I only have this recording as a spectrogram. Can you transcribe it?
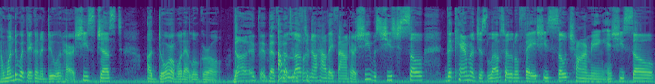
I wonder what they're going to do with her. She's just adorable, that little girl. No, that's I would that's love to know how they found her. She was she's so the camera just loves her little face. She's so charming and she's so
